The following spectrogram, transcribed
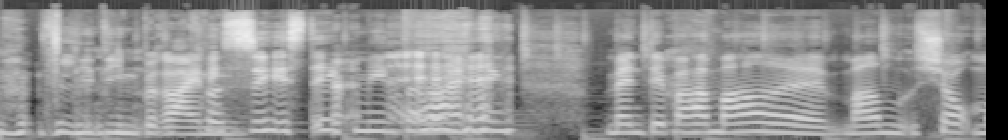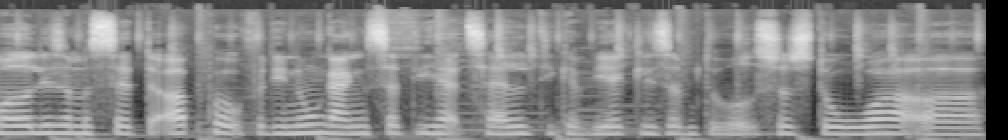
er lige din beregning. Præcis, det er ikke min beregning. Men det er bare meget, øh, meget sjov måde ligesom at sætte det op på, fordi nogle gange så de her tal, de kan virke ligesom, du ved, så store og,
